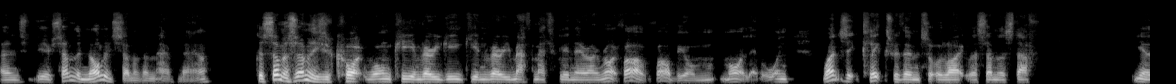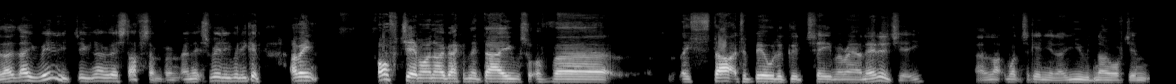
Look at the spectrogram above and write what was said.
and you know, some of the knowledge some of them have now, because some of some of these are quite wonky and very geeky and very mathematical in their own right, far far beyond my level. And once it clicks with them, sort of like some of the stuff, you know, they, they really do know their stuff. Some of them, and it's really really good. I mean, Ofgem, I know back in the day, sort of uh, they started to build a good team around energy. And like, once again, you know, you would know Ofgem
